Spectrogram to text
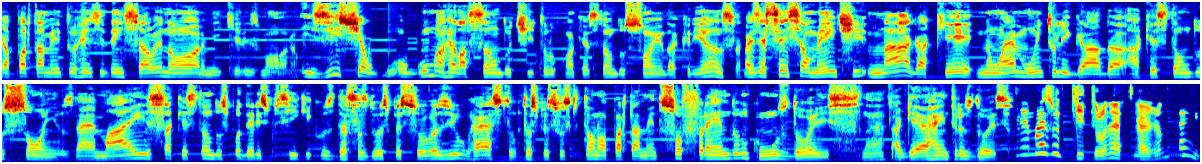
apartamento residencial enorme que eles moram. Existe alguma relação do título com a questão do sonho da criança, mas essencialmente na HQ não é muito ligada à questão dos sonhos, né? É mais a questão dos poderes psíquicos dessas duas pessoas e o resto das pessoas que estão no apartamento sofrendo com os dois, né? A guerra entre os dois. É mais o título, né, Sérgio? Não tem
